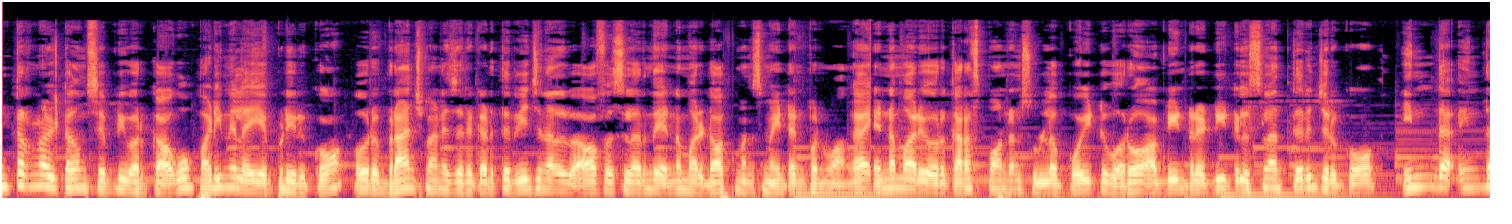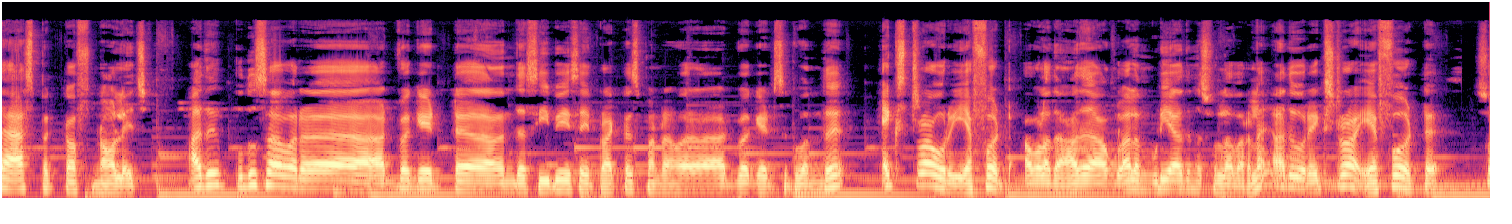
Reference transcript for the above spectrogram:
இன்டர்னல் டேர்ம்ஸ் எப்படி ஒர்க் ஆகும் படிநிலை எப்படி இருக்கும் ஒரு பிரான்ச் மேனேஜருக்கு அடுத்து ரீஜனல் ஆஃபீஸ்ல இருந்து என்ன மாதிரி டாக்குமெண்ட்ஸ் மெயின்டைன் பண்ணுவாங்க என்ன மாதிரி ஒரு கரஸ்பாண்டன்ஸ் உள்ள போயிட்டு வரும் அப்படின்ற டீட்டெயில்ஸ்லாம் தெரிஞ்சிருக்கும். இந்த இந்த ஆஸ்பெக்ட் ஆஃப் நாலேஜ் அது புதுசாக வர அட்வொகேட் அந்த சிபிஐ சைட் ப்ராக்டிஸ் பண்ணுற வர அட்வொகேட்ஸுக்கு வந்து எக்ஸ்ட்ரா ஒரு எஃபர்ட் அவ்வளோதான் அது அவங்களால முடியாதுன்னு சொல்ல வரல. அது ஒரு எக்ஸ்ட்ரா எஃபர்ட்டு ஸோ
